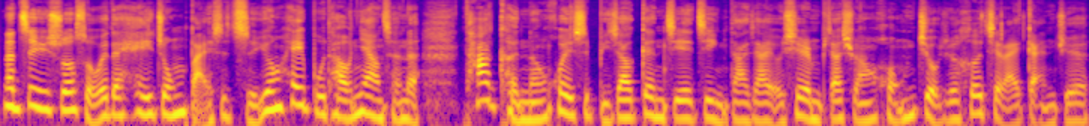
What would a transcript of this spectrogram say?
那至于说所谓的黑中白是只用黑葡萄酿成的，它可能会是比较更接近大家有些人比较喜欢红酒，就喝起来感觉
